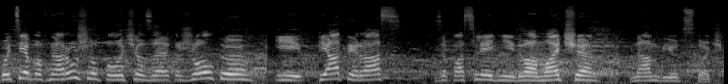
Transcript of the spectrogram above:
Кутепов нарушил, получил за это желтую. И пятый раз за последние два матча нам бьют с точки.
